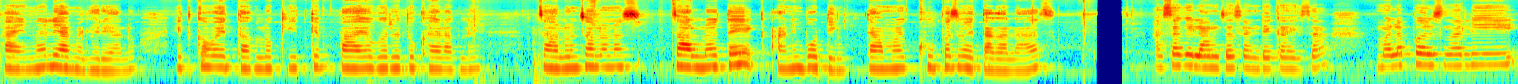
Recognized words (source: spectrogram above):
फायनली आम्ही घरी आलो. इतकं वैतागलो की इतके पाय वगैरे दुखायला लागले. चालून चालूनच चाललो ते एक आणि बोटिंग त्यामुळे खूपच वैताग आला आज. असा गेला आमचा संडे काहीसा. मला पर्सनली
